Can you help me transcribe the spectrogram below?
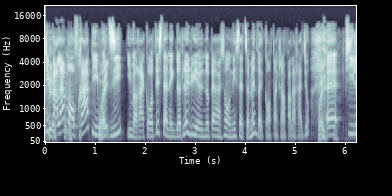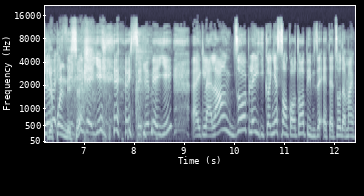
j'ai parlé à mon frère, puis il m'a dit, il m'a raconté cette anecdote-là. Lui, il a une opération au nez cette semaine. Il va être content que j'en parle à la radio. Euh, puis là, Il a pas il s'est message. réveillé. il s'est réveillé avec la langue dure. Puis là, il cognait sur son comptoir, puis il me disait, était dur de même.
